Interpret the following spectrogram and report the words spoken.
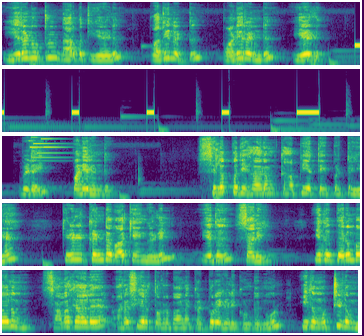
இருநூற்று நாற்பத்தி ஏழு பதினெட்டு பனிரெண்டு ஏழு. விடை பனிரெண்டு. சிலப்பதிகாரம் காப்பியத்தை பற்றிய கீழ்கண்ட வாக்கியங்களில் எது சரி? இது பெரும்பாலும் சமகால அரசியல் தொடர்பான கட்டுரைகளை கொண்ட நூல். இது முற்றிலும்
